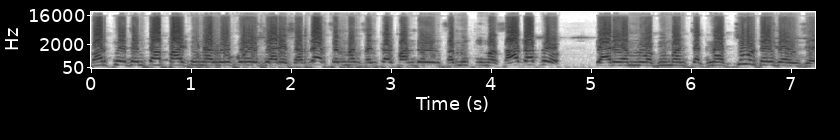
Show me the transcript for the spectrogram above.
ભારતીય જનતા પાર્ટીના લોકોએ જ્યારે સરદાર સન્માન સંકલ્પ આંદોલન સમિતિમાં સાથ આપ્યો, ત્યારે એમનું અભિમાન ચકનાચૂર થઈ ગયું છે.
